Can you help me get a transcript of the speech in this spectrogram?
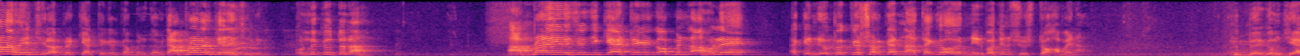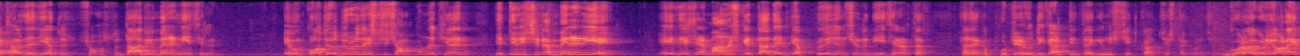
আনা হয়েছিল আপনার কেয়ারটেকার গভর্নমেন্টের দাবিতে আপনারা জেনেছিলেন, অন্য কেউ তো না। আপনারা জেনেছিলেন যে কেয়ারটেকার গভর্নমেন্ট না হলে একটা নিরপেক্ষ সরকার না থাকলে নির্বাচন সুষ্ঠু হবে না। বেগম জিয়া, খালেদা জিয়া তো সমস্ত দাবি মেনে নিয়েছিলেন। এবং কত দূরদৃষ্টি সম্পূর্ণ ছিলেন যে তিনি সেটা মেনে নিয়ে এই দেশের মানুষকে তাদের যা প্রয়োজন সেটা দিয়েছেন, অর্থাৎ তাদেরকে ভোটের অধিকার তিনি তাদেরকে নিশ্চিত করার চেষ্টা করেছেন। ঘোরাঘুরি অনেক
